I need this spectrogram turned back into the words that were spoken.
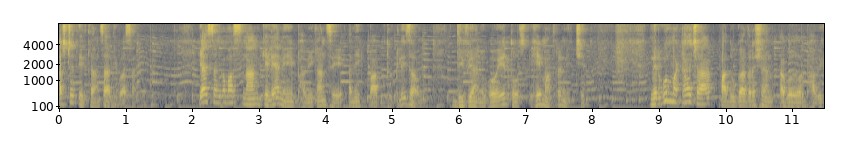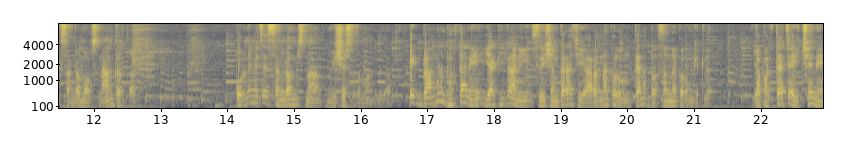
अष्टतीर्थांचा अधिवास आहे. या संगमात स्नान केल्याने भाविकांचे अनेक पाप धुतले जाऊन दिव्य अनुभव येतोच हे मात्र निश्चित. निर्गुण मठाच्या पादुका दर्शन अगोदर भाविक संगमावर स्नान करतात. पौर्णिमेचे संगम स्नान विशेष असं मानलं जातं. एक ब्राह्मण भक्ताने या ठिकाणी श्री शंकराची आराधना करून त्यांना प्रसन्न करून घेतलं. या भक्ताच्या इच्छेने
